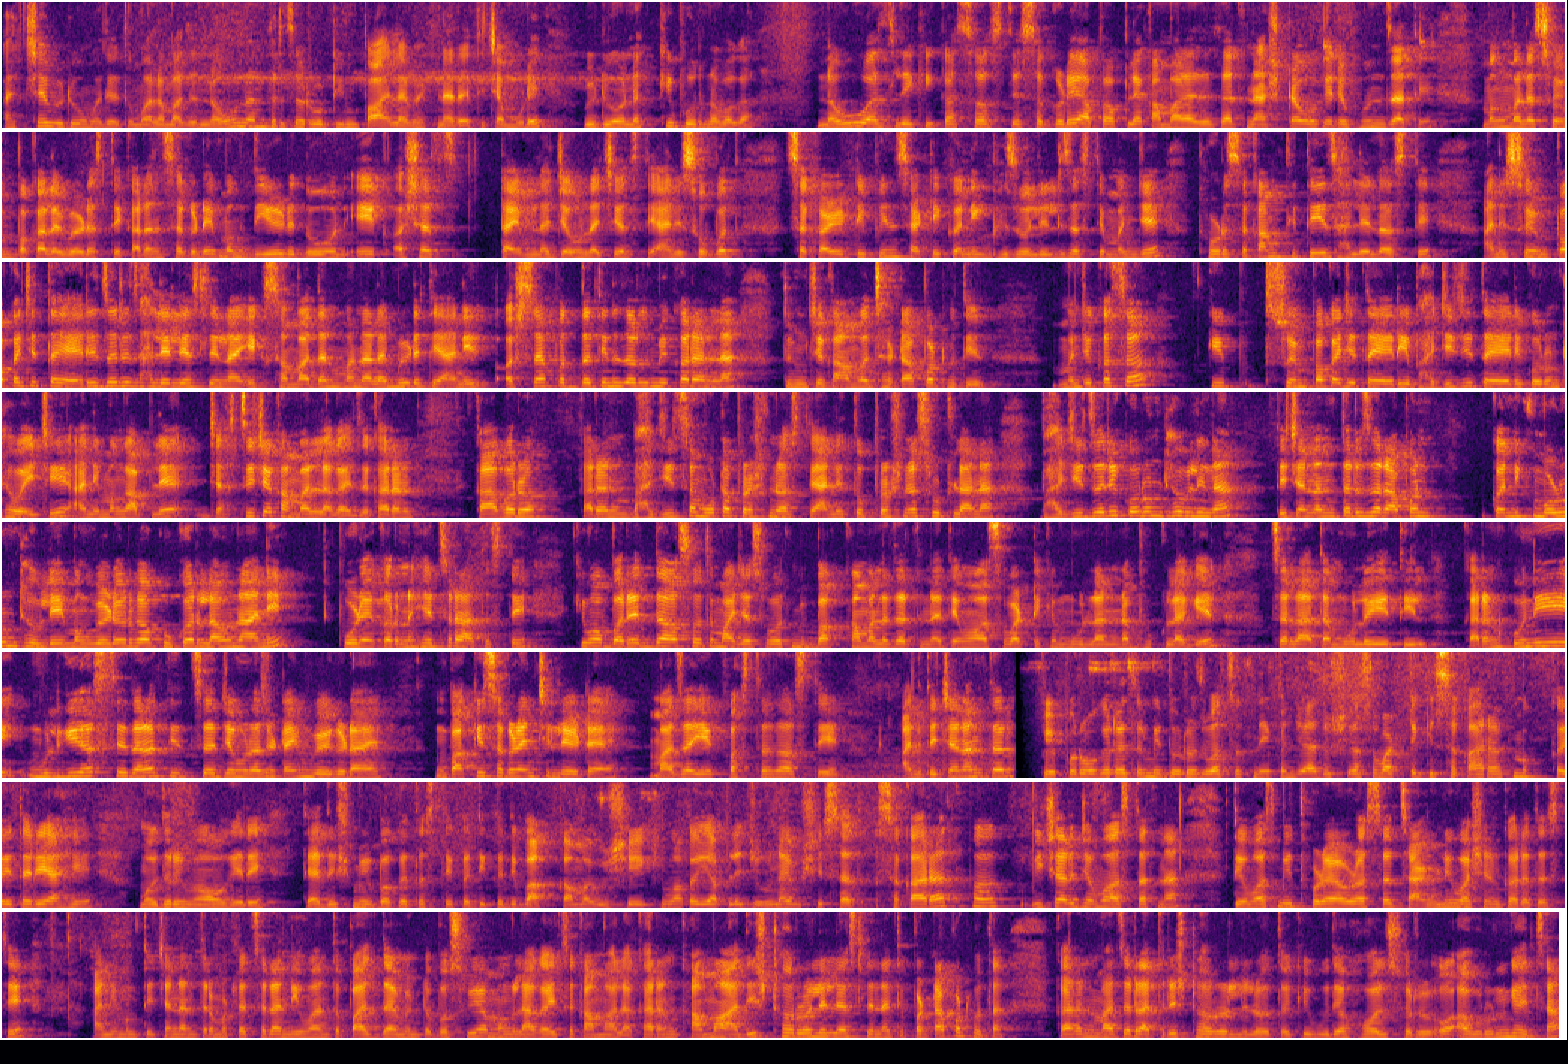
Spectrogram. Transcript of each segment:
आजच्या व्हिडिओमध्ये तुम्हाला माझं नऊ नंतरचं रुटीन पाहायला भेटणार आहे. त्याच्यामुळे व्हिडिओ नक्की पूर्ण बघा. नऊ वाजले की कसं असते सगळे आपापल्या कामाला जातात नाश्ता वगैरे होऊन जाते. मग मला स्वयंपाकाला वेळ असते कारण सगळे मग दीड दोन एक अशाच टाईमला जेवणाची असते. आणि सोबत सकाळी टिफिनसाठी कणिक भिजवलेलीच असते. म्हणजे थोडंसं काम तिथेही झालेलं असते. आणि स्वयंपाकाची तयारी जरी झालेली असली ना एक समाधान मनाला मिळते. आणि अशा पद्धतीने जर तुम्ही कराल ना तुमचे कामं झटापट होतील. म्हणजे कसं की स्वयंपाकाची तयारी भाजीची तयारी करून ठेवायची आणि मग आपल्या जास्तीच्या कामाला लागायचं. कारण का बरं? कारण भाजीचा मोठा प्रश्न असते आणि तो प्रश्न सुटला ना भाजी जरी करून ठेवली ना त्याच्यानंतर जर आपण कणिक मळून ठेवले मग वेळेवर का कुकर लावणं आणि पोळ्या करणं हेच राहत असते. किंवा बरेचदा असं होतं माझ्यासोबत मी बागकामाला जाते ना तेव्हा असं वाटतं की मुलांना भूक लागेल. चला आता मुलं येतील. कारण कोणी मुलगी असते ना तिचं जेवणाचा टाईम वेगळा आहे. बाकी सगळ्यांची लेट आहे. माझा एक वाजताचा असते. आणि त्याच्यानंतर पेपर वगैरे तर मी दररोज वाचत नाही पण ज्या दिवशी असं वाटतं की सकारात्मक काहीतरी आहे मधुरिमा वगैरे त्या दिवशी मी बघत असते कधी कधी बागकामाविषयी किंवा काही आपल्या जीवनाविषयी स सकारात्मक विचार जेव्हा असतात ना तेव्हाच मी थोड्या वेळ असं चांडणी वाचन करत असते. आणि मग त्याच्यानंतर म्हटलं चला निवांत पाच दहा मिनटं बसूया मग लागायचं कामाला. कारण कामं आधीच ठरवलेले असले ना ते पटापट होतात. कारण माझं रात्रीच ठरवलेलं होतं की उद्या हॉल सर्व आवरून घ्यायचा.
